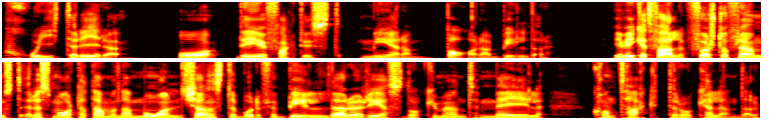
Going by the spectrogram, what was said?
skiter i det. Och det är ju faktiskt mer än bara bilder. I vilket fall, först och främst är det smart att använda molntjänster både för bilder, resedokument, mail, kontakter och kalender.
